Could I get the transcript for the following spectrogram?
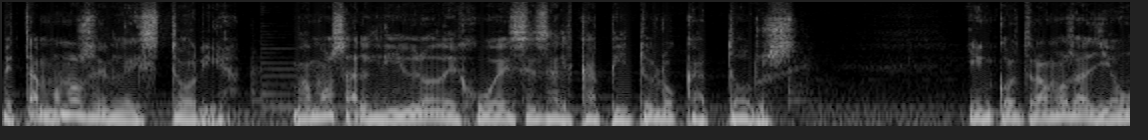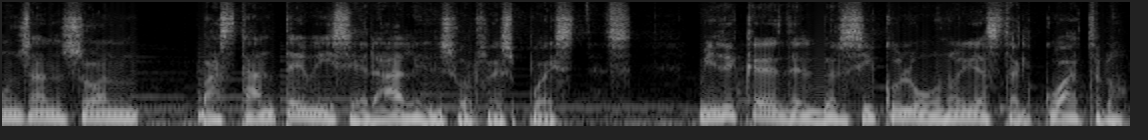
Metámonos en la historia. Vamos al libro de jueces, al capítulo 14, y encontramos allí a un Sansón bastante visceral en sus respuestas. Mire que desde el versículo 1 y hasta el 4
